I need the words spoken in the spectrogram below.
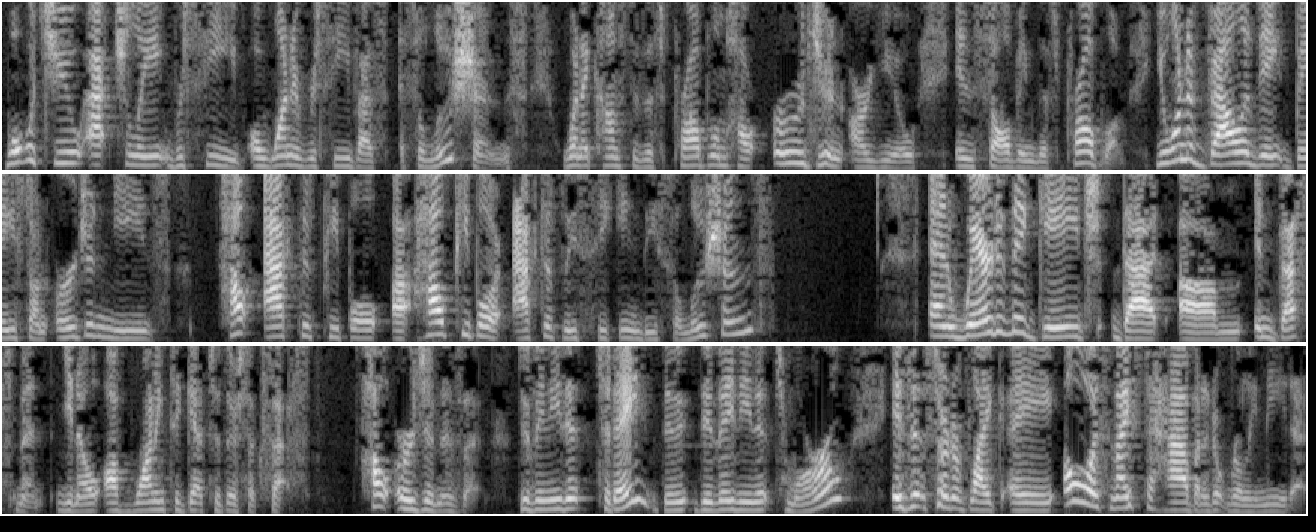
What would you actually receive or want to receive as solutions when it comes to this problem? How urgent are you in solving this problem? You want to validate based on urgent needs, how active people, uh, how people are actively seeking these solutions. And where do they gauge that um, investment, you know, of wanting to get to their success? How urgent is it? Do they need it today? Do, do, they need it tomorrow? Is it sort of like a, oh, it's nice to have, but I don't really need it?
